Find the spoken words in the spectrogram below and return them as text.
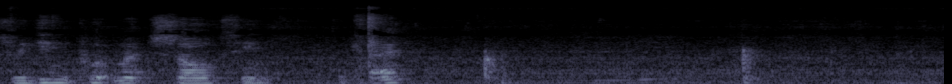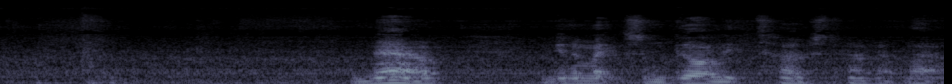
So we didn't put much salt in. Okay. Now I'm going to make some garlic toast. How about that?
